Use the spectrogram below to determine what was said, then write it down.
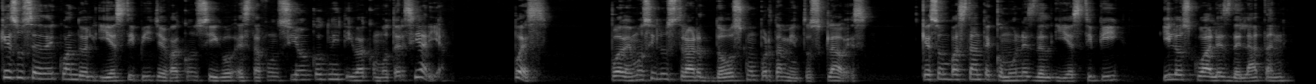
¿qué sucede cuando el ESTP lleva consigo esta función cognitiva como terciaria? Pues, podemos ilustrar dos comportamientos claves que son bastante comunes del ESTP y los cuales delatan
